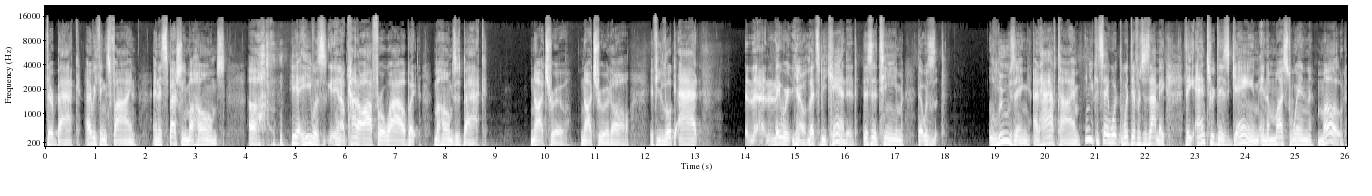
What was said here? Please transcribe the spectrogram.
They're back. Everything's fine, and especially Mahomes. Oh, he he was you know kind of off for a while, but Mahomes is back. Not true. Not true at all. If you look at they were, you know, let's be candid. This is a team that was losing at halftime, and you could say, what what difference does that make? They entered this game in a must-win mode,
